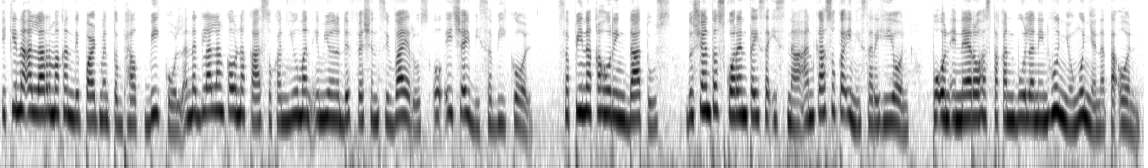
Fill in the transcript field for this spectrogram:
Ikinaalarma kan Department of Health Bicol ang naglalangkaw na kaso kan Human Immunodeficiency Virus o HIV sa Bicol. Sa pinakahuring datos, 246 na ang kaso kaini sa rehiyon, puon Enero hasta kan bulan nin Hunyo ngunya na taon.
